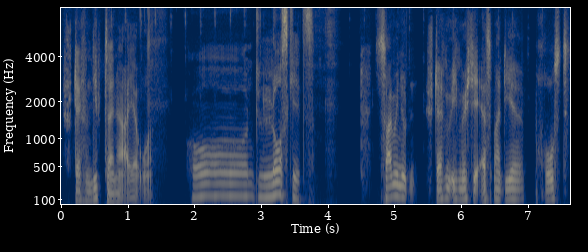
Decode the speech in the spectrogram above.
Steffen liebt seine Eieruhr. Und los geht's. Zwei Minuten. Steffen, ich möchte erstmal dir Prost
